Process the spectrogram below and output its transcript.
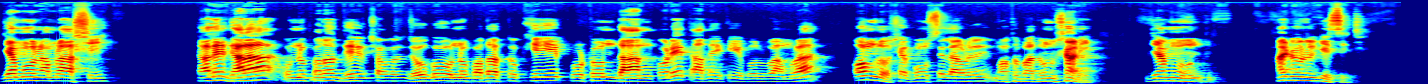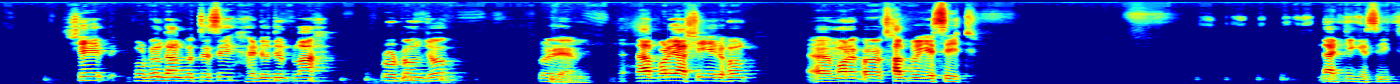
যেমন আমরা আসি তাহলে যারা অন্য পদার্থ যৌগ, অন্য পদার্থ খেয়ে প্রোটন দান করে, তাদেরকে বলব আমরা অম্ল সে বংশেলাউরির মতবাদ অনুসারে যেমন হাইড্রোলিক অ্যাসিড, সে প্রোটন দান করতেছে, হাইড্রোজেন প্লাস প্রোটন যোগ। তারপরে আসি এরকম মনে করো সালফিক অ্যাসিড, নাইট্রিক অ্যাসিড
